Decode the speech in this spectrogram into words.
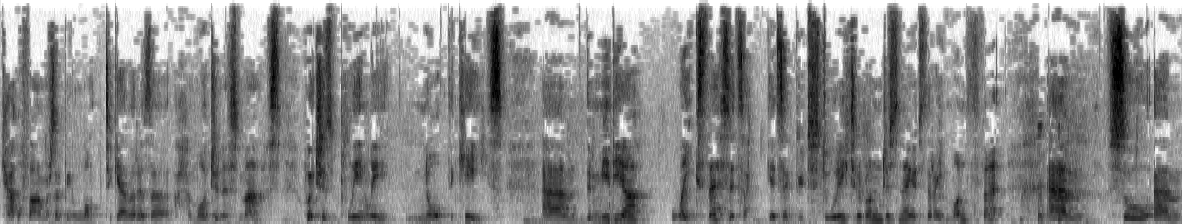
cattle farmers are being lumped together as a, a homogenous mass, which is plainly not the case. Um, the media likes this. It's a it's a good story to run just now. It's the right month for it. Um, so um,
